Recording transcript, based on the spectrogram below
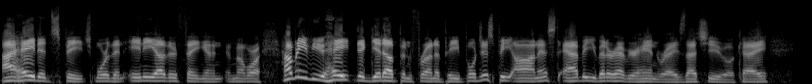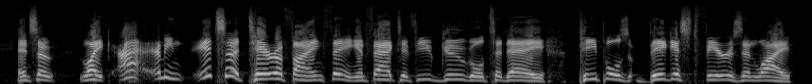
I hated speech more than any other thing in, in my world. How many of you hate to get up in front of people? Just be honest. Abby, you better have your hand raised. That's you, okay? And so, like, I, I mean, it's a terrifying thing. In fact, if you Google today people's biggest fears in life,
